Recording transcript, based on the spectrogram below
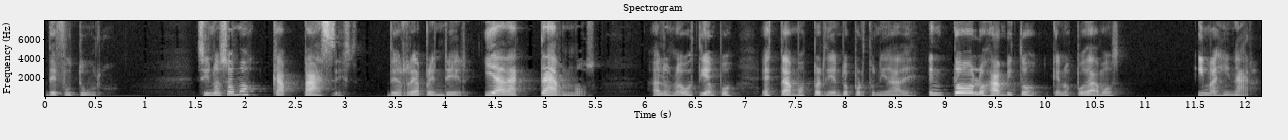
de futuro. Si no somos capaces de reaprender y adaptarnos a los nuevos tiempos, estamos perdiendo oportunidades en todos los ámbitos que nos podamos imaginar.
